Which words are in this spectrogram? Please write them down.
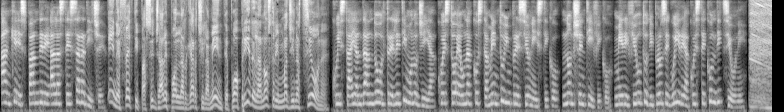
Anche espandere ha la stessa radice. E in effetti passeggiare può allargarci la mente, può aprire la nostra immaginazione. Qui stai andando oltre l'etimologia, questo è un accostamento impressionistico, non scientifico. Mi rifiuto di proseguire a queste condizioni.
